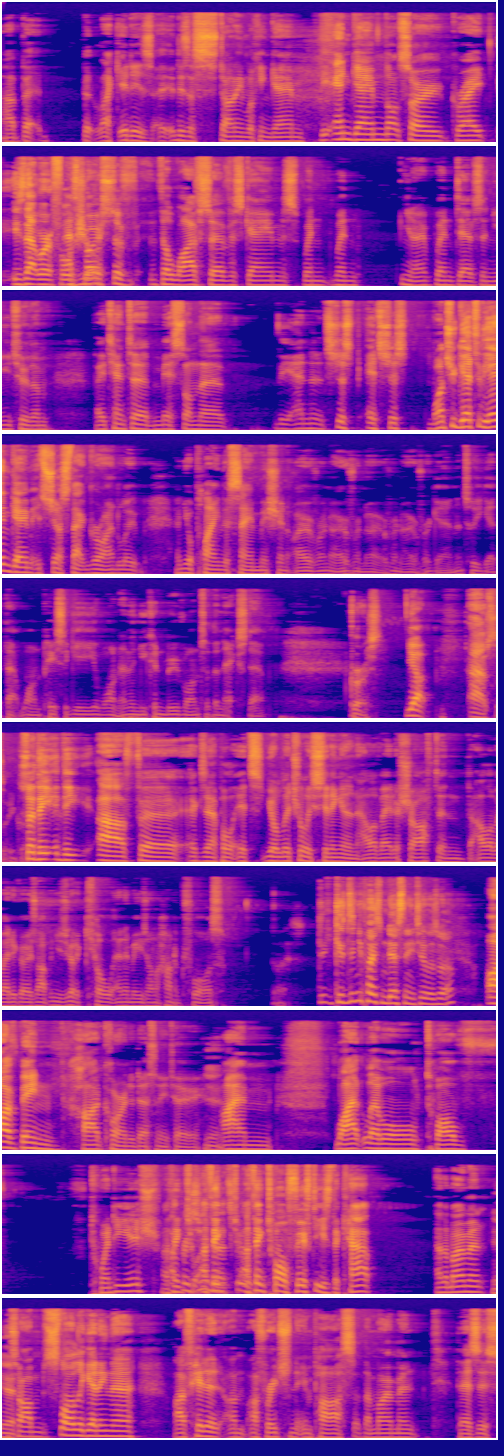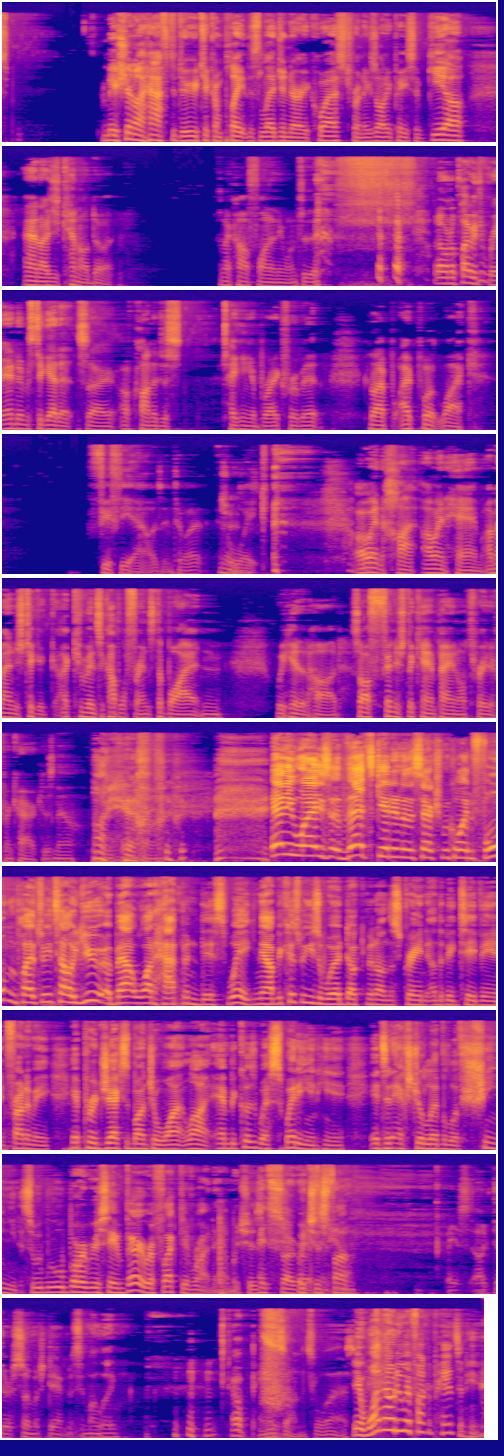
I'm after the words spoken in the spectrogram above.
uh, but but like it is it is a stunning looking game. The end game not so great. is that where it falls As short? most of the live service games, when when you know when devs are new to them, they tend to miss on the the end. It's just it's just once you get to the end game, it's just that grind loop, and you're playing the same mission over and over and over and over again until you get that one piece of gear you want, and then you can move on to the next step. gross, Yep. absolutely gross. So the the uh for example, it's you're literally sitting in an elevator shaft and the elevator goes up and you just got to kill enemies on 100 floors. Did, 'cause didn't you play some Destiny 2 as well? I've been hardcore into Destiny 2. Yeah. I'm light level 12 20ish. I think presume I think. I think 1250 is the cap at the moment. Yeah. So I'm slowly getting there. I've hit it. I'm, I've reached an impasse at the moment. There's this mission I have to do to complete this legendary quest for an exotic piece of gear, and I just cannot do it. And I can't find anyone to do. I don't want to play with randoms to get it, so I'm kind of just taking a break for a bit because I I put like 50 hours into it in a week. I went high, I went ham. I managed to get, I convinced a couple of friends to buy it, and we hit it hard. So I've finished the campaign on three different characters now. Bloody hell. Anyways, let's get into the section we call Informed Players. We tell you about what happened this week. Now, because we use a Word document on the screen on the big TV in front of me, it projects a bunch of white light. And because we're sweaty in here, it's an extra level of sheen. So we will probably seem very reflective right now, which is so which is fun. It's, like, there's so much dampness in my leg. Oh, pants on, it's worse. Yeah, why the hell do you wear fucking pants in here?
